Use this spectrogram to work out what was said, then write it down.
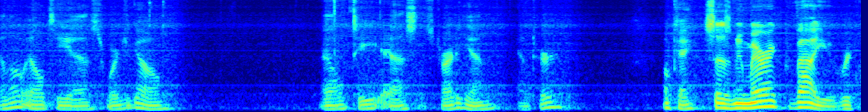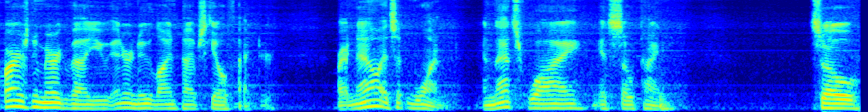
Hello LTS, where'd you go? LTS, let's try it again, enter. Okay, says numeric value, requires numeric value, enter new line type scale factor. Right now it's at one, and that's why it's so tiny. So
